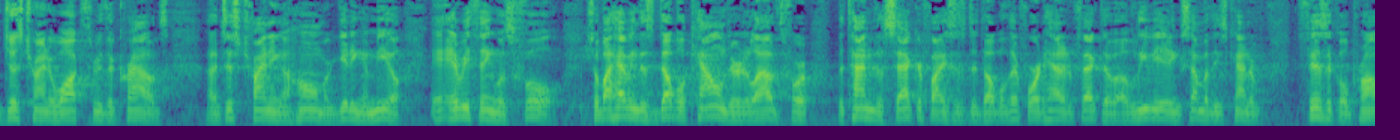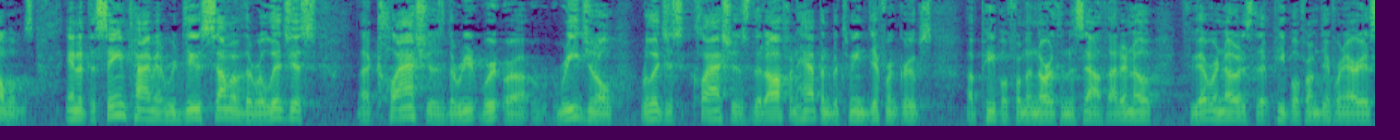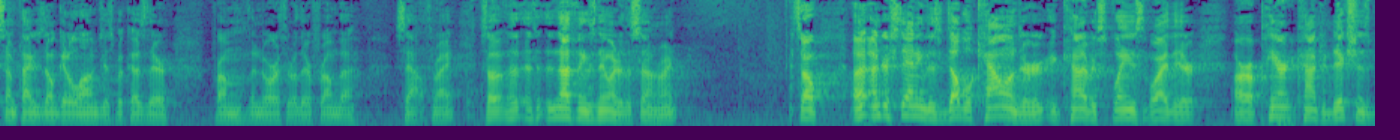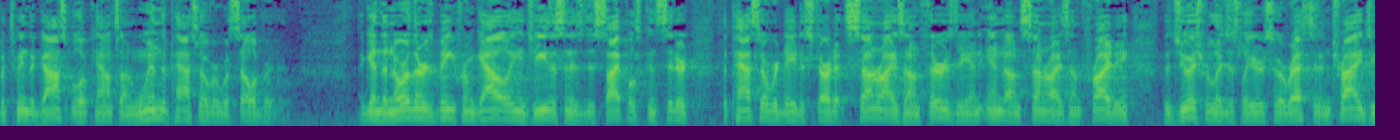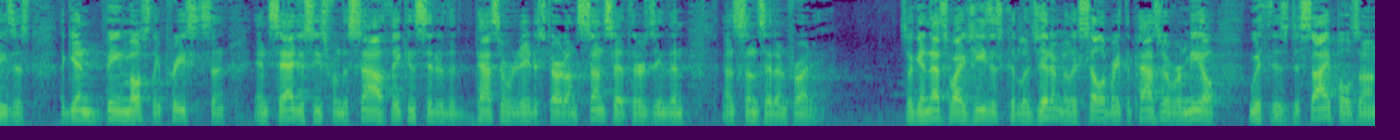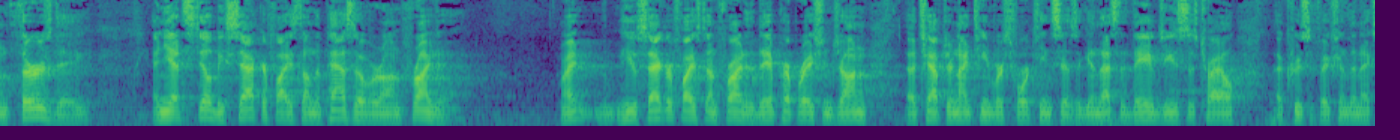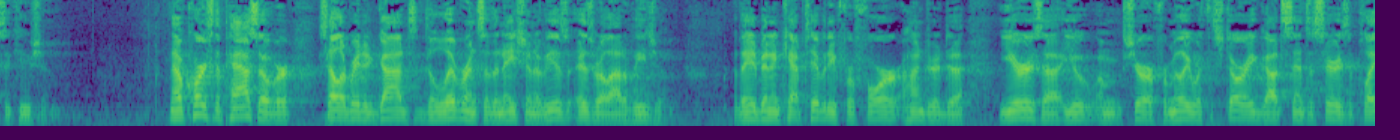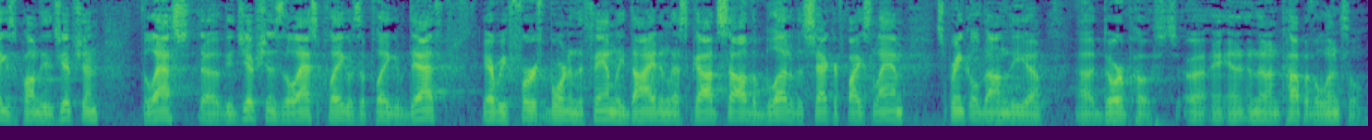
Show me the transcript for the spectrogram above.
Just trying to walk through the crowds. Uh, just finding a home or getting a meal. Everything was full. So by having this double calendar, it allowed for the time of the sacrifices to double. Therefore, it had an effect of alleviating some of these kind of physical problems. And at the same time, it reduced some of the religious uh, clashes, the re- uh, regional religious clashes that often happen between different groups of people from the north and the south. I don't know if you ever noticed that people from different areas sometimes don't get along just because they're from the north or they're from the south, right? So th- nothing's new under the sun, right? So uh, understanding this double calendar, it kind of explains why there are apparent contradictions between the gospel accounts on when the Passover was celebrated. Again, the northerners being from Galilee and Jesus and his disciples considered the Passover day to start at sunrise on Thursday and end on sunrise on Friday. The Jewish religious leaders who arrested and tried Jesus, again being mostly priests and, and Sadducees from the south, they considered the Passover day to start on sunset Thursday and then on sunset on Friday. So again, that's why Jesus could legitimately celebrate the Passover meal with his disciples on Thursday and yet still be sacrificed on the Passover on Friday. Right? He was sacrificed on Friday, the day of preparation. John uh, chapter 19 verse 14 says, again, that's the day of Jesus' trial, uh, crucifixion, then execution. Now, of course, the Passover celebrated God's deliverance of the nation of Israel out of Egypt. They had been in captivity for 400 uh, years. Uh, you, I'm sure, are familiar with the story. God sent a series of plagues upon the Egyptian. The last, uh, the Egyptians, the last plague was the plague of death. Every firstborn in the family died unless God saw the blood of the sacrificed lamb sprinkled on the uh, uh, doorposts uh, and, and, then on top of the lintel.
